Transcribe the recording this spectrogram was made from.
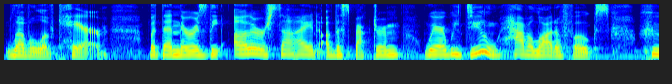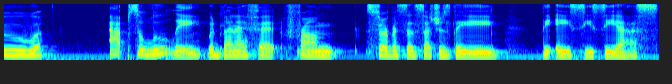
level of care. But then there is the other side of the spectrum where we do have a lot of folks who absolutely would benefit from services such as the the ACCS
